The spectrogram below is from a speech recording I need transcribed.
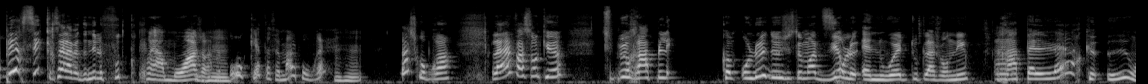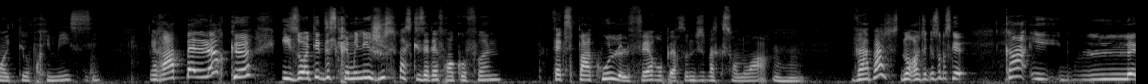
pire, si Christelle avait donné le foot coup de poing à moi, j'aurais fait, oh, ok, t'as fait mal pour vrai. Mhm. Là, je comprends. La même façon que tu peux rappeler, comme au lieu de justement dire le N-word toute la journée, rappelle-leur que eux ont été opprimés ici. Rappelle-leur que ils ont été discriminés juste parce qu'ils étaient francophones. Fait que c'est pas cool de le faire aux personnes juste parce qu'ils sont noirs. Va pas juste nous rajouter quelque chose parce que quand le-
